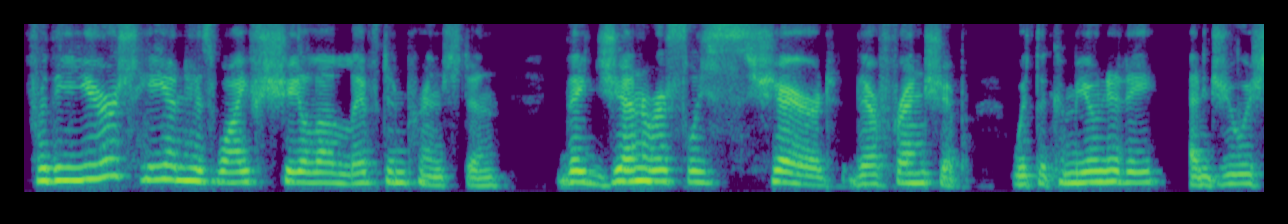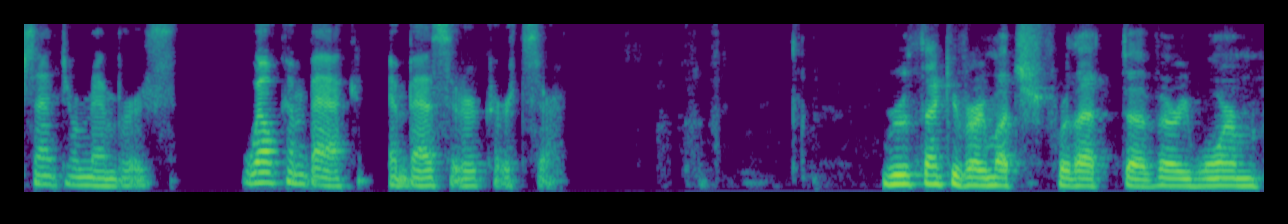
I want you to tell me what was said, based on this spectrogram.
For the years he and his wife Sheila lived in Princeton, they generously shared their friendship with the community and Jewish Center members. Welcome back, Ambassador Kurtzer. Ruth, thank you very much for that uh, very warm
